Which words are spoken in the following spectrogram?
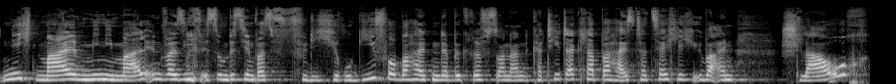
nicht mal minimalinvasiv ist so ein bisschen was für die Chirurgie vorbehalten, der Begriff, sondern Katheterklappe heißt tatsächlich über einen Schlauch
